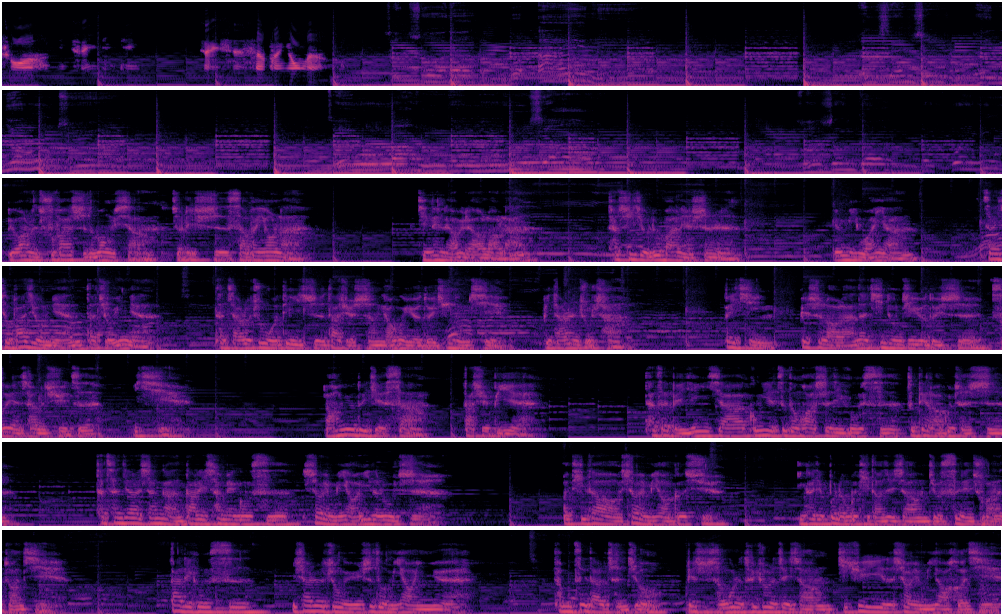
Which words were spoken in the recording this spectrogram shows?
说，凌晨一点听，这里是三分慵懒。谁说的我爱你？任现实被扭曲，最无望的路上，最深刻的回忆。别忘了出发时的梦想。这里是三分慵懒，今天聊一聊老蓝。他是一九六八年生人，原名王阳。在一九八九年到九一年，他加入中国第一支大学生摇滚乐队青铜器，并担任主唱。背景便是老蓝在青铜器乐队时所演唱的曲子《一起》。然后乐队解散，大学毕业，他在北京一家工业自动化设计公司做电脑工程师。他参加了香港大力唱片公司校园民谣一的录制。而提到校园民谣歌曲，应该就不能不提到这张九四年出版的专辑。大地公司一向热衷于制作民谣音乐，他们最大的成就便是成功的推出了这张极具意义的校园民谣合集，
